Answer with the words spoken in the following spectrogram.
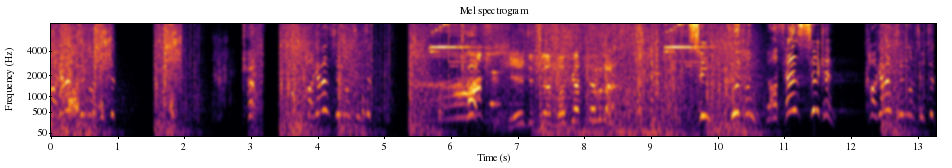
影分身の術影分身の術芸術は爆発なのだ新空遁螺旋手裏剣影分身の術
